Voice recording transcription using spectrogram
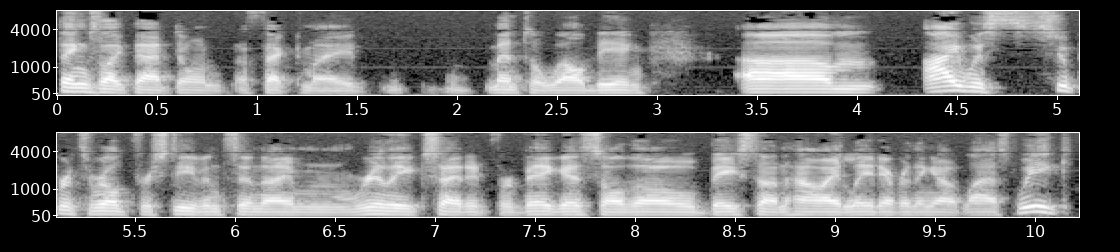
things like that don't affect my mental well-being. Um, I was super thrilled for Stephenson. I'm really excited for Vegas, although based on how I laid everything out last week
